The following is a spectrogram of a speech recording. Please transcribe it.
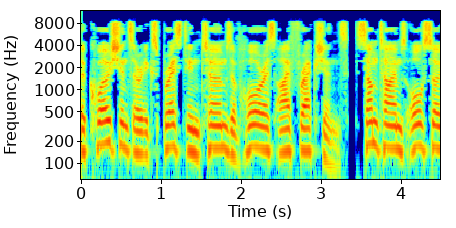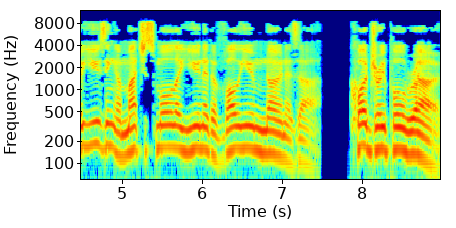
The quotients are expressed in terms of Horus-eye fractions, sometimes also using a much smaller unit of volume known as a quadruple row.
